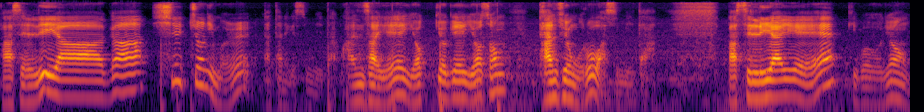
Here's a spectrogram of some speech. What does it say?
바셀리아가 실존임을 나타내겠습니다. 관사의 역격의 여성 단수형으로 왔습니다. 바실리아의 기본형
